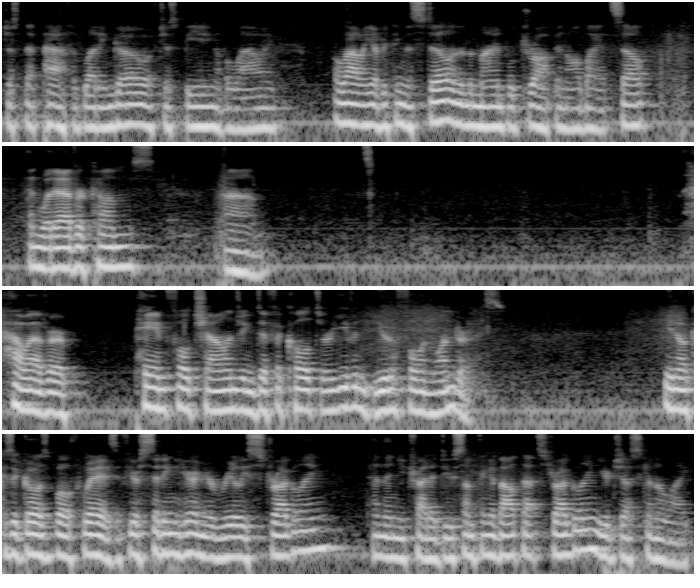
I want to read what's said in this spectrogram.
just that path of letting go, of just being, of allowing allowing everything to still, and then the mind will drop in all by itself. And whatever comes, Um, however painful, challenging, difficult, or even beautiful and wondrous. You know, because it goes both ways. If you're sitting here and you're really struggling, and then you try to do something about that struggling, you're just going to like,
